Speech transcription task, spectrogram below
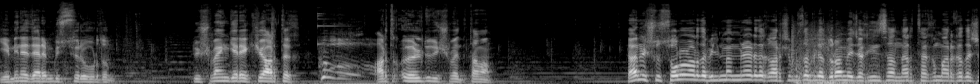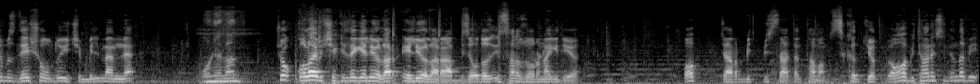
Yemin ederim bir sürü vurdum. Düşmen gerekiyor artık. Artık öldü düşmedi tamam. Yani şu sololarda bilmem nerede karşımızda bile duramayacak insanlar takım arkadaşımız leş olduğu için bilmem ne. O ne lan? Çok kolay bir şekilde geliyorlar eliyorlar abi bize. O da insanın zoruna gidiyor. Hop canım bitmiş zaten tamam sıkıntı yok. Aa bir tanesinin yanında bir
